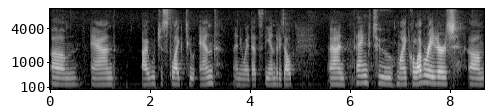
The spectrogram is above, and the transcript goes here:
Um, and I would just like to end, anyway, that's the end result. And thank to my collaborators, um,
